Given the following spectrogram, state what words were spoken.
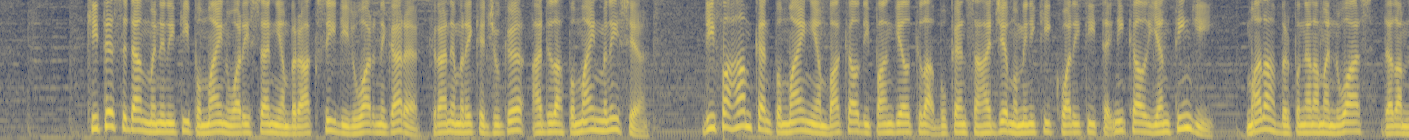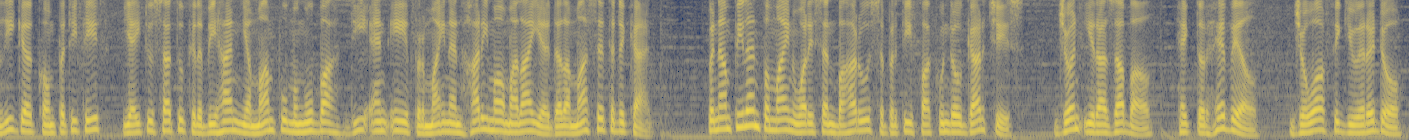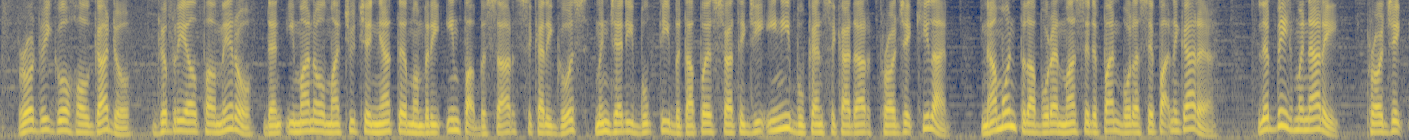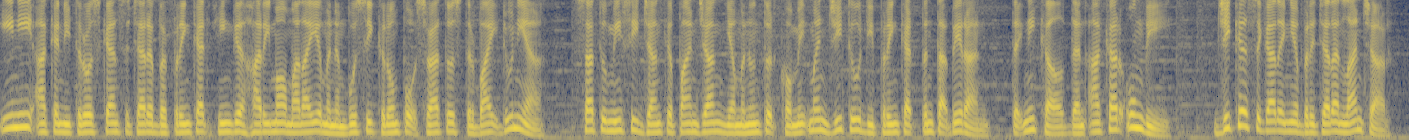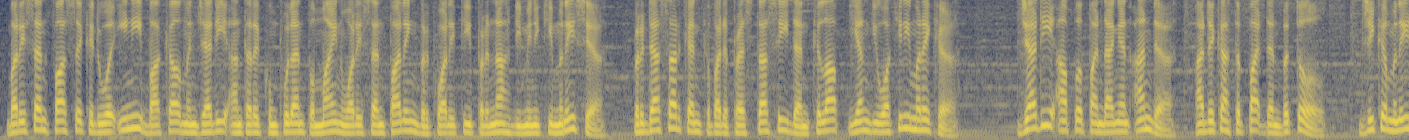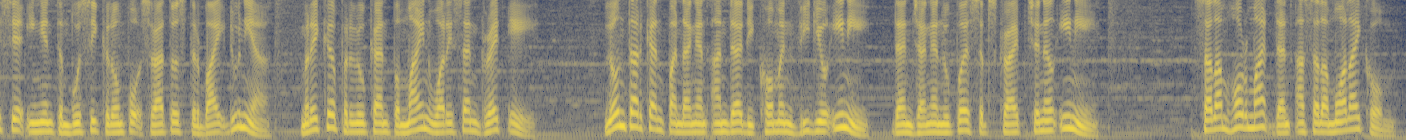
Kita sedang meneliti pemain warisan yang beraksi di luar negara kerana mereka juga adalah pemain Malaysia. Difahamkan pemain yang bakal dipanggil kelak bukan sahaja memiliki kualiti teknikal yang tinggi, malah berpengalaman luas dalam liga kompetitif iaitu satu kelebihan yang mampu mengubah DNA permainan Harimau Malaya dalam masa terdekat. Penampilan pemain warisan baharu seperti Facundo Garcis, John Irazabal, Hector Hevel, Joao Figueiredo, Rodrigo Holgado, Gabriel Palmero dan Imanol Machuche nyata memberi impak besar sekaligus menjadi bukti betapa strategi ini bukan sekadar projek kilat, namun pelaburan masa depan bola sepak negara. Lebih menarik, projek ini akan diteruskan secara berperingkat hingga Harimau Malaya menembusi kelompok 100 terbaik dunia satu misi jangka panjang yang menuntut komitmen jitu di peringkat pentadbiran, teknikal dan akar umbi. Jika segalanya berjalan lancar, barisan fase kedua ini bakal menjadi antara kumpulan pemain warisan paling berkualiti pernah dimiliki Malaysia, berdasarkan kepada prestasi dan kelab yang diwakili mereka. Jadi apa pandangan anda, adakah tepat dan betul? Jika Malaysia ingin tembusi kelompok 100 terbaik dunia, mereka perlukan pemain warisan grade A. Lontarkan pandangan anda di komen video ini dan jangan lupa subscribe channel ini. Salam hormat dan Assalamualaikum.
